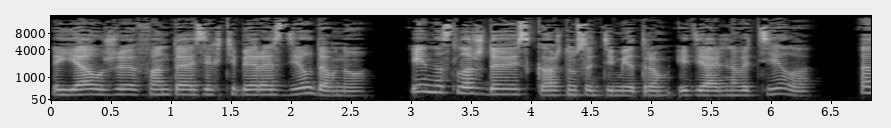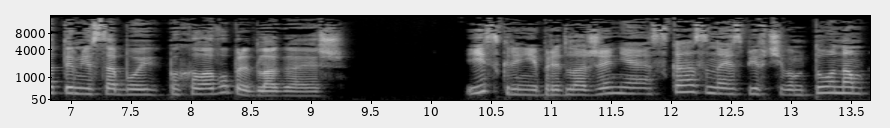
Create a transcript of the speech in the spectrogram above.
Я уже в фантазиях тебя раздел давно» и наслаждаюсь каждым сантиметром идеального тела, а ты мне с собой по халаву предлагаешь. Искреннее предложение, сказанное сбивчивым тоном,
